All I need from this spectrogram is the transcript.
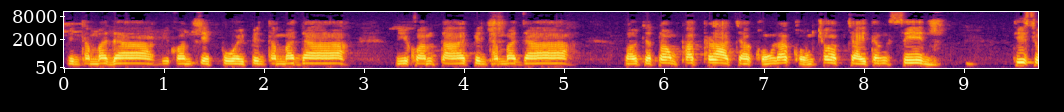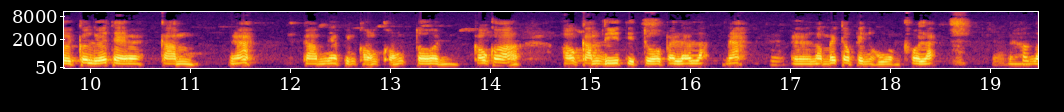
เป็นธรรมดา มีความเจ็บป่วยเป็นธรรมดา มีความตายเป็นธรรมดา เราจะต้องพัดพลาดจากของรักของชอบใจทั้งสิ้น ที่สุดก็เหลือแต่กรรมนะกรรมเนี่ยเป็นของของตนเขาก็เอากรรมดีติดตัวไปแล้วละนะเออเราไม่ต้องเป็นห่วงเขาละเขาท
